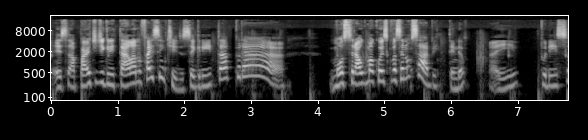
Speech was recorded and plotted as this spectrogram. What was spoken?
essa parte de gritar, ela não faz sentido. Você grita pra mostrar alguma coisa que você não sabe, entendeu? Aí por isso,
